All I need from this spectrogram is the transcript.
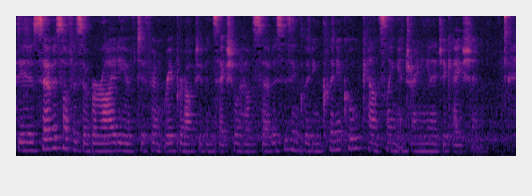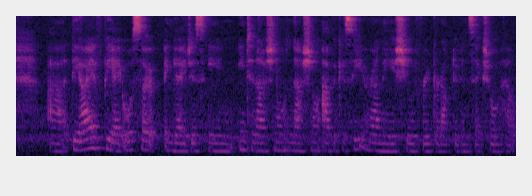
The service offers a variety of different reproductive and sexual health services including clinical, counselling and training and education. Uh, the IFPA also engages in international and national advocacy around the issue of reproductive and sexual health.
